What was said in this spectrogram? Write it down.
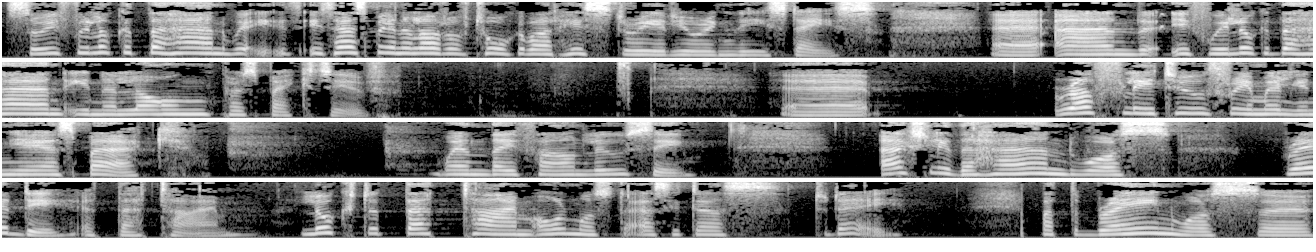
So if we look at the hand, it, has been a lot of talk about history during these days. Uh, and if we look at the hand in a long perspective, uh, roughly two, three million years back, when they found Lucy, actually the hand was ready at that time, looked at that time almost as it does today. But the brain was uh,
